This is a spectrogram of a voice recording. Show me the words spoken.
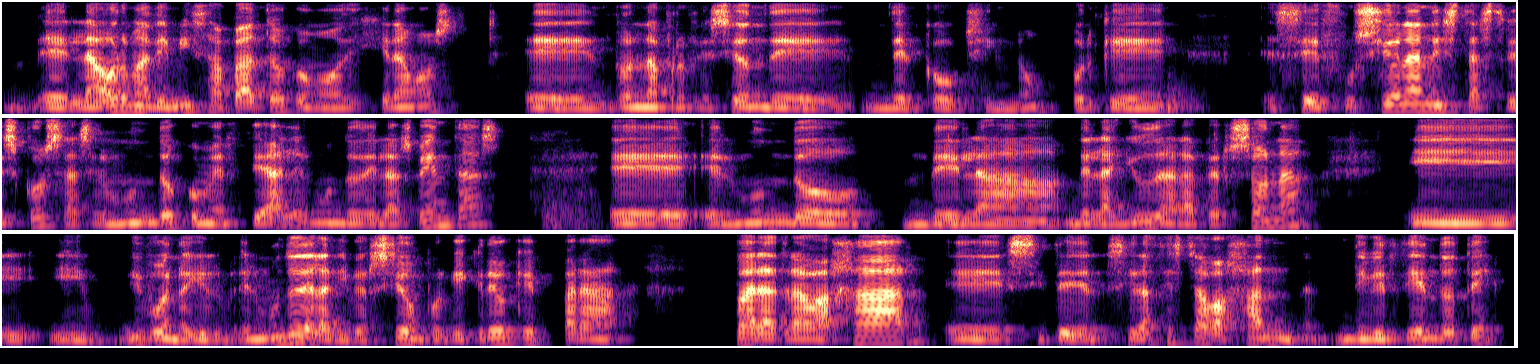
la horma de mi zapato, como dijéramos, eh, con la profesión del coaching, ¿no? Porque se fusionan estas tres cosas, el mundo comercial, el mundo de las ventas, eh, el mundo de la, ayuda a la persona y, bueno, el, mundo de la diversión, porque creo que para, para trabajar, eh, si, lo haces trabajando, divirtiéndote,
